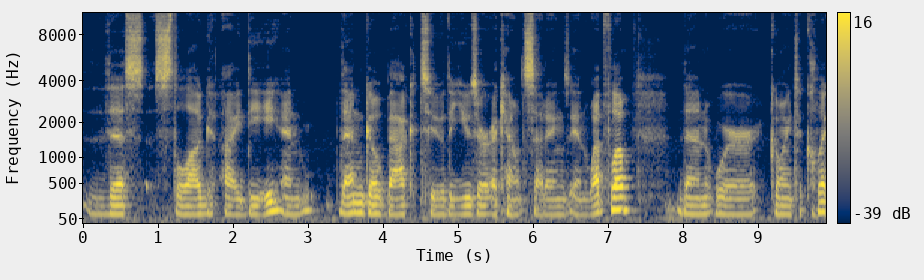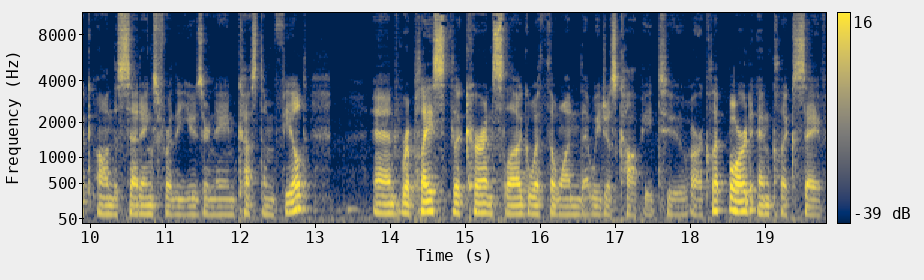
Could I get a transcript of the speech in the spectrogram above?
this slug ID and then go back to the user account settings in Webflow then we're going to click on the settings for the username custom field and replace the current slug with the one that we just copied to our clipboard and click save.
